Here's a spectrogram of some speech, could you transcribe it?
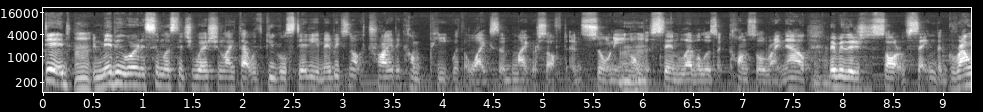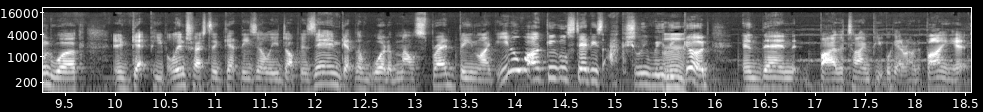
did. Mm. And maybe we're in a similar situation like that with Google Stadia. Maybe it's not trying to compete with the likes of Microsoft and Sony Mm-hmm. on the same level as a console right now. Maybe they're just sort of setting the groundwork and get people interested, get these early adopters in, get the word of mouth spread, being like, you know what, Google Stadia is actually really Mm. good. And then by the time people get around to buying it,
